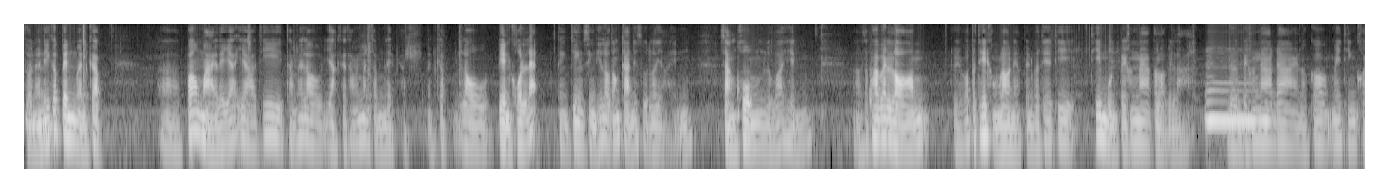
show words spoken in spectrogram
ส่วนอันนี้ก็เป็นเหมือนกับเอ่อเป้าหมายระยะยาวที่ทำให้เราอยากจะทำให้มันสำเร็จครับเหมือนกับเราเปลี่ยนคนและจริงๆสิ่งที่เราต้องการที่สุดเราอยากเห็นสังคมหรือว่าเห็นเอ่อสภาพแวดล้อมโดยเฉพาะประเทศของเราเนี่ยเป็นประเทศที่ที่หมุนไปข้างหน้าตลอดเวลา เดินไปข้างหน้าได้ แล้วก็ไม่ทิ้งใคร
